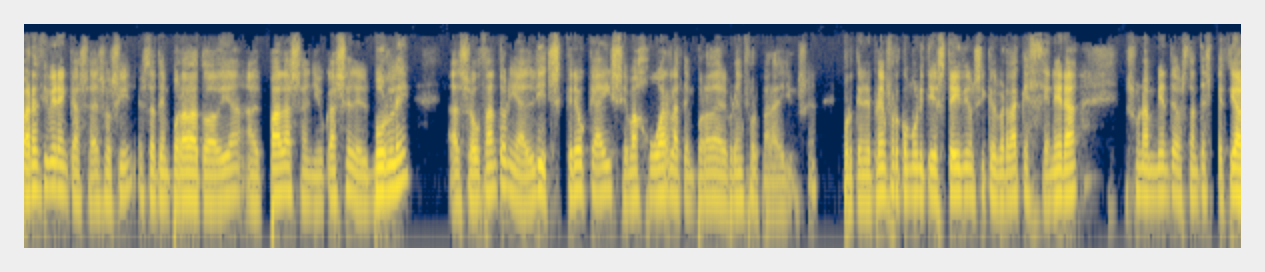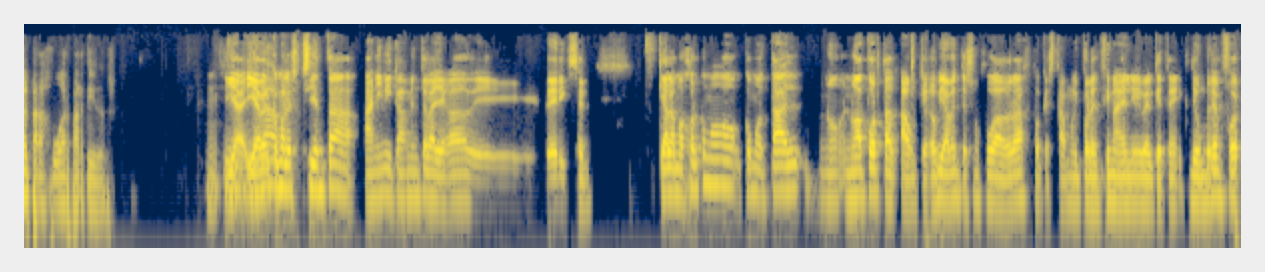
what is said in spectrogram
Va a recibir en casa, eso sí, esta temporada todavía, al Palace, al Newcastle, el Burley, al Southampton y al Leeds. Creo que ahí se va a jugar la temporada del Brentford para ellos. ¿eh? porque en el Brentford Community Stadium sí que es verdad que genera es un ambiente bastante especial para jugar partidos. Y a, ver cómo les sienta anímicamente la llegada de, de Eriksen que a lo mejor como, como tal no, no, aporta, aunque obviamente es un jugadorazo que está muy por encima del nivel que de un Brentford,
